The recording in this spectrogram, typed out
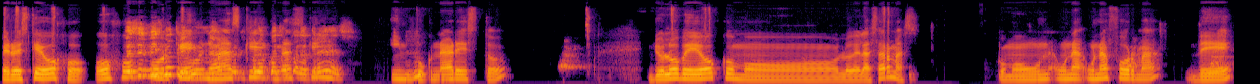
Pero es que, ojo, ojo, el mismo porque tribunal, más porque que, más impugnar esto, yo lo veo como lo de las armas, como un- una, una forma de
